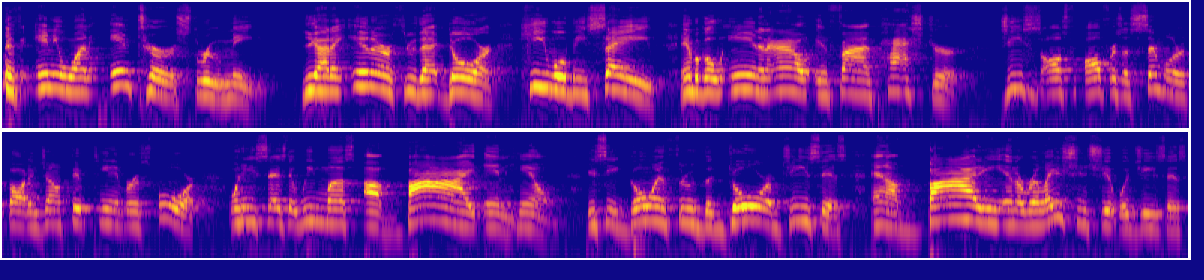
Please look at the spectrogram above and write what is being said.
If anyone enters through me, you got to enter through that door. He will be saved and will go in and out and find pasture. Jesus offers a similar thought in John 15 and verse 4 when he says that we must abide in him. You see, going through the door of Jesus and abiding in a relationship with Jesus,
